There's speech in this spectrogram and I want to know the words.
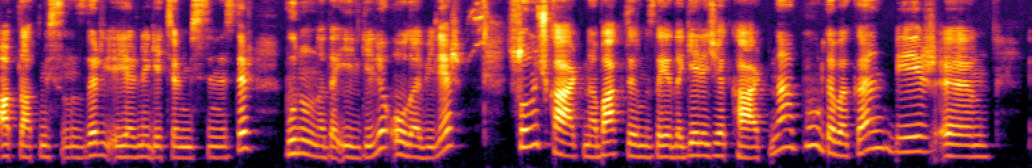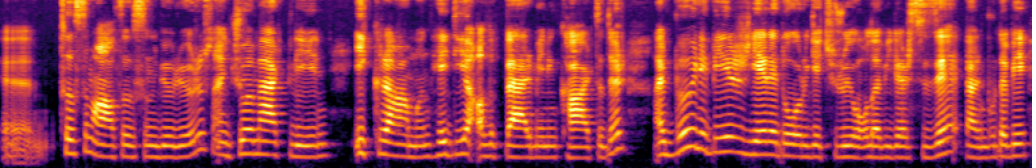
atlatmışsınızdır, yerine getirmişsinizdir. Bununla da ilgili olabilir. Sonuç kartına baktığımızda ya da gelecek kartına burada bakın bir e, e, tılsım altılısını görüyoruz. Hani cömertliğin, ikramın, hediye alıp vermenin kartıdır. Hani böyle bir yere doğru getiriyor olabilir sizi. Yani burada bir e,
